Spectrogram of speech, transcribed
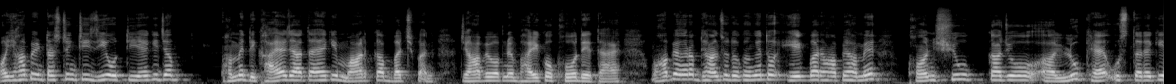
और यहाँ पे इंटरेस्टिंग चीज़ ये होती है कि जब हमें दिखाया जाता है कि मार्क का बचपन, जहाँ पे वो अपने भाई को खो देता है, वहाँ पे अगर आप ध्यान से देखोगे तो एक बार वहाँ पे हमें खॉन्शू का जो लुक है, उस तरह की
